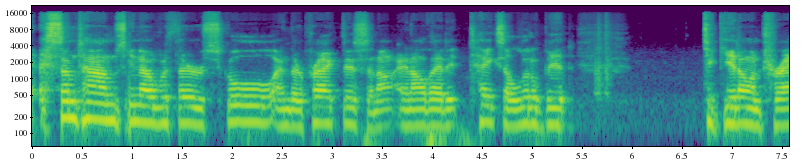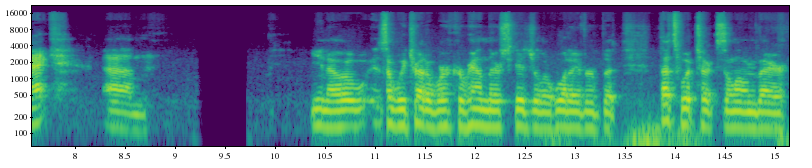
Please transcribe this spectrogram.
sometimes you know with their school and their practice and all, and all that it takes a little bit to get on track. Um, you know so we try to work around their schedule or whatever but that's what took so long there.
